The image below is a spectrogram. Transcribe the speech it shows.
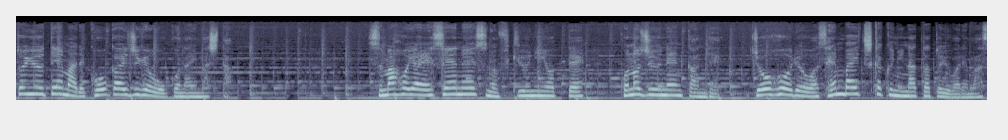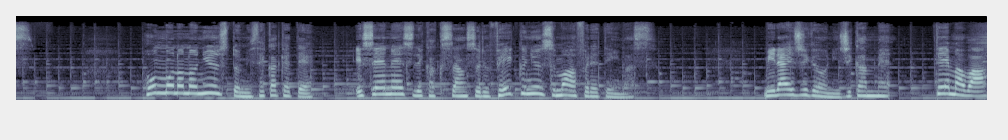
というテーマで公開授業を行いました。スマホや SNS の普及によってこの10年間で情報量は1000倍近くになったと言われます。本物のニュースと見せかけて SNS で拡散するフェイクニュースも溢れています。未来授業2時間目。テーマは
